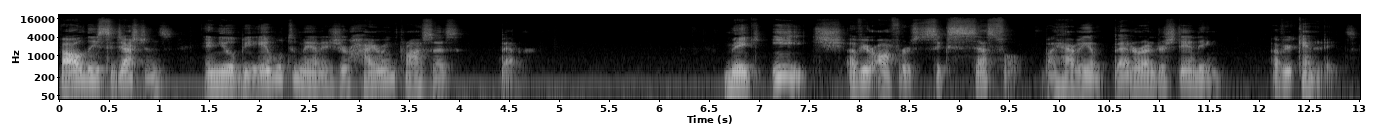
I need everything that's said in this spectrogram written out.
Follow these suggestions, and you'll be able to manage your hiring process better. Make each of your offers successful by having a better understanding of your candidates.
